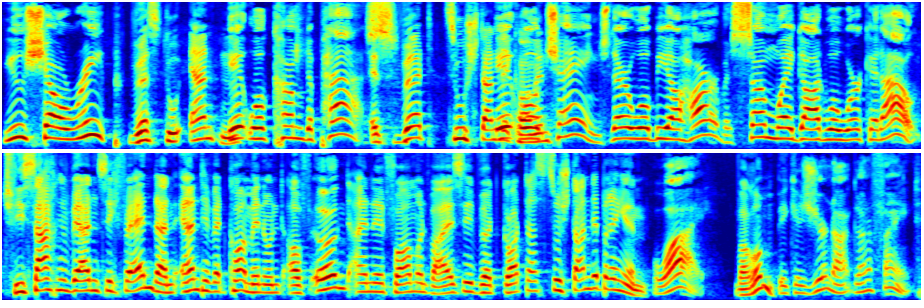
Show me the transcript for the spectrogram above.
You shall reap. wirst du ernten. It will come to pass. Es wird zustande It will kommen. change. There will be a harvest. Some way God will work it out. Die Sachen werden sich verändern, Ernte wird kommen und auf irgendeine Form und Weise wird Gott das zustande bringen. Why? Warum? Because you're not going to faint.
